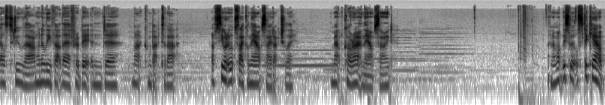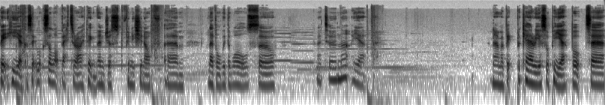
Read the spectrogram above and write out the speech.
else to do that. I'm going to leave that there for a bit and uh, might come back to that. I'll have to see what it looks like on the outside, actually. It might look alright on the outside. And I want this little sticky out bit here because it looks a lot better, I think, than just finishing off um, level with the walls. So, can I turn that? Yeah. Now I'm a bit precarious up here, but uh,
